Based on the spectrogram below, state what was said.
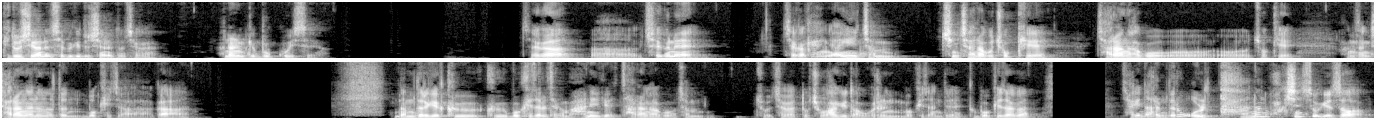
기도 시간에 새벽 기도 시간에도 제가 하나님께 묻고 있어요. 제가 어, 최근에 제가 굉장히 참 칭찬하고 좋게 자랑하고 어, 어, 좋게 항상 자랑하는 어떤 목회자가 남들에게 그, 그 목회자를 제가 많이 자랑하고 참 제가 또 좋아하기도 하고 그런 목회자인데 그 목회자가 자기 나름대로 옳다는 확신 속에서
